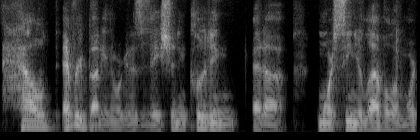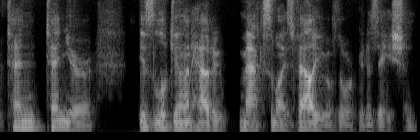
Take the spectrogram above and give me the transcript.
how everybody in the organization including at a more senior level or more ten, tenure is looking on how to maximize value of the organization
